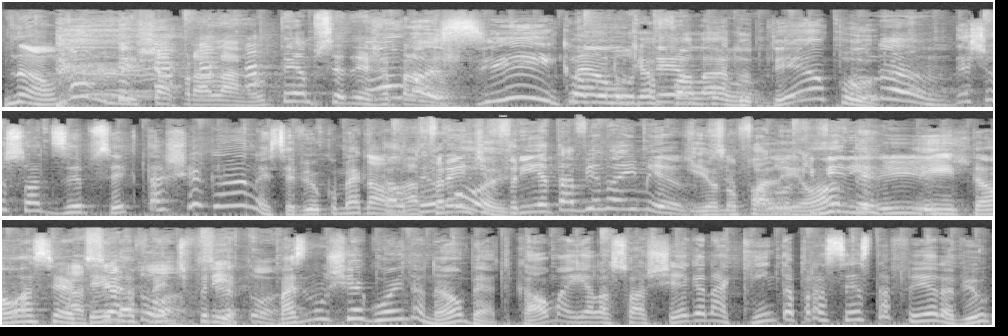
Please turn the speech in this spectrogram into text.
Não, vamos deixar pra lá. O tempo você deixa Como pra lá. assim? Como Não, não, o quer tempo- falar do tempo? Não. Deixa eu só dizer pra você que tá chegando. Aí você viu como é que tá Não, o a tempo frente hoje. fria tá vindo aí mesmo. E eu não falei ontem, então acertei da Acertou, frente fria. acertou. Mas não chegou ainda não, Beto. Calma aí, ela só chega na quinta pra sexta-feira, viu?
